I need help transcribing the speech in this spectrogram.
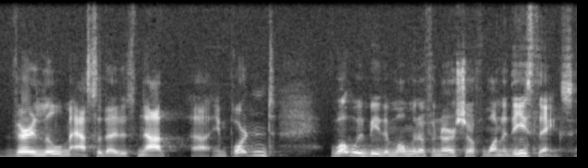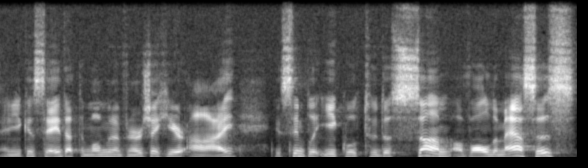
very little mass so that it's not uh, important. What would be the moment of inertia of one of these things? And you can say that the moment of inertia here, I, is simply equal to the sum of all the masses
